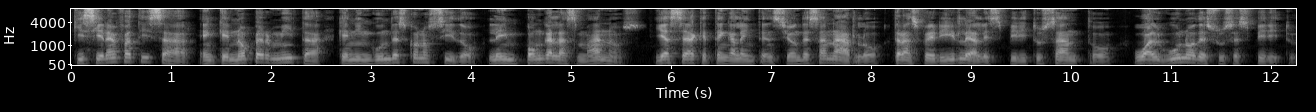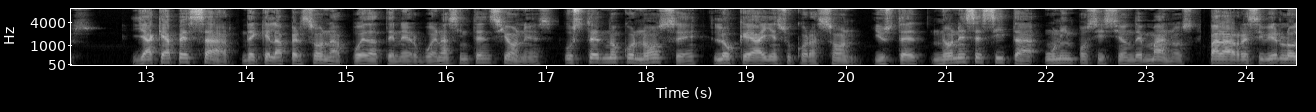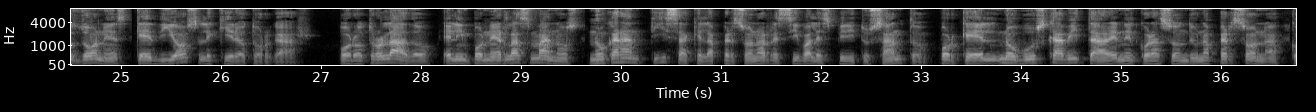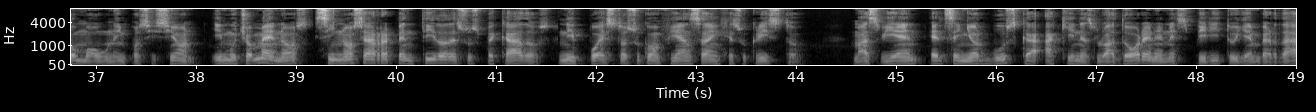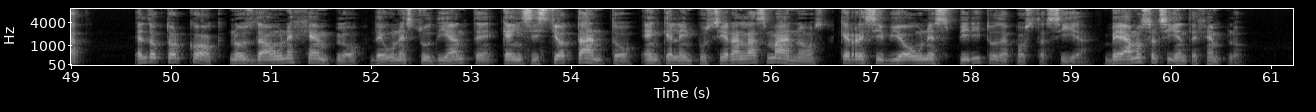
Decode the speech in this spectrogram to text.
Quisiera enfatizar en que no permita que ningún desconocido le imponga las manos, ya sea que tenga la intención de sanarlo, transferirle al Espíritu Santo o alguno de sus espíritus ya que a pesar de que la persona pueda tener buenas intenciones, usted no conoce lo que hay en su corazón, y usted no necesita una imposición de manos para recibir los dones que Dios le quiere otorgar. Por otro lado, el imponer las manos no garantiza que la persona reciba el Espíritu Santo, porque Él no busca habitar en el corazón de una persona como una imposición, y mucho menos si no se ha arrepentido de sus pecados, ni puesto su confianza en Jesucristo. Más bien, el Señor busca a quienes lo adoren en espíritu y en verdad. El doctor Koch nos da un ejemplo de un estudiante que insistió tanto en que le impusieran las manos que recibió un espíritu de apostasía. Veamos el siguiente ejemplo.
